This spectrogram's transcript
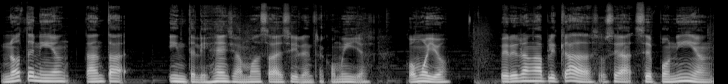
no tenían tanta inteligencia, vamos a decir, entre comillas, como yo, pero eran aplicadas, o sea, se ponían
